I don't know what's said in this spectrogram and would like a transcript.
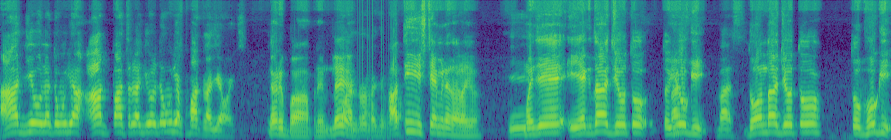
आज जेवलं तर उद्या आज पाचला जेवलं तर उद्या पाचला जेवायचं. अरे बापरे लय पांडुरंगाची. अति स्टॅमिना झाला ह्यो. ही- म्हणजे एकदा जेवतो तो बस. योगी बस. दोनदा जेवतो तो भोगी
